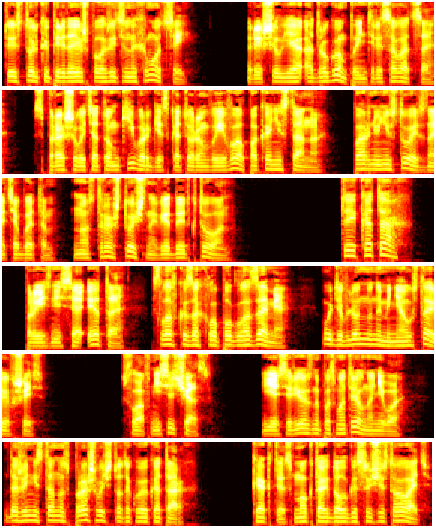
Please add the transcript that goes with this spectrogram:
Ты столько передаешь положительных эмоций. Решил я о другом поинтересоваться. Спрашивать о том киборге, с которым воевал, пока не стану. Парню не стоит знать об этом, но страж точно ведает, кто он. Ты катарх. Произнеся это, Славка захлопал глазами, удивленно на меня уставившись. Слав, не сейчас. Я серьезно посмотрел на него. Даже не стану спрашивать, что такое катарх. Как ты смог так долго существовать?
